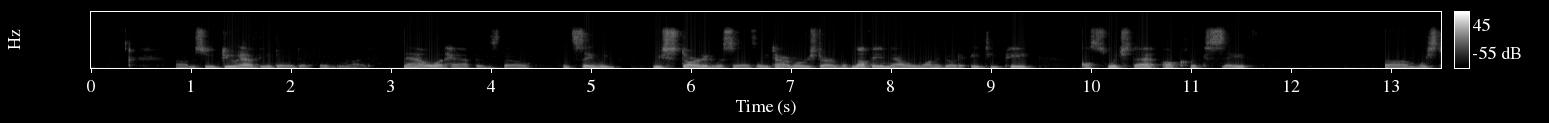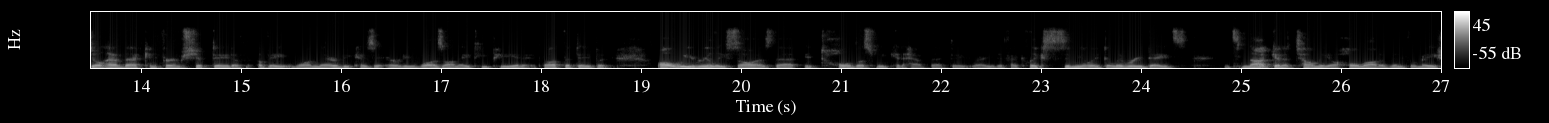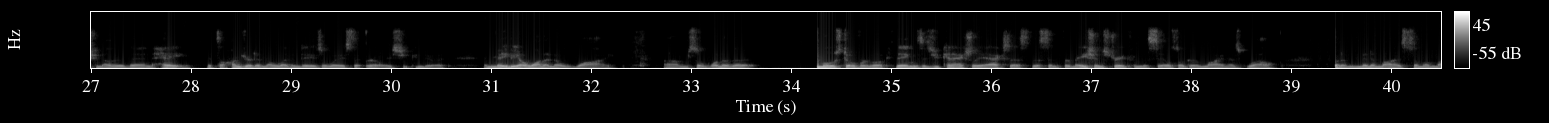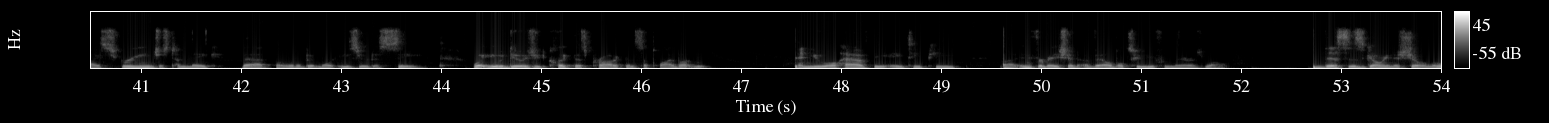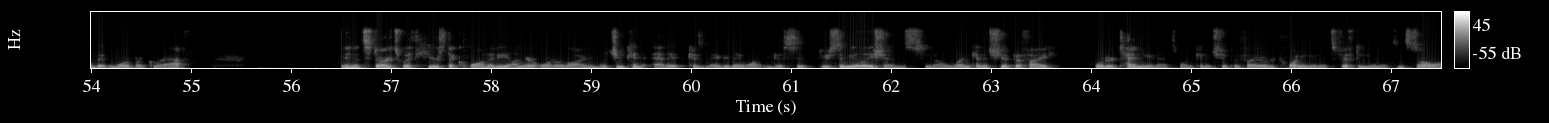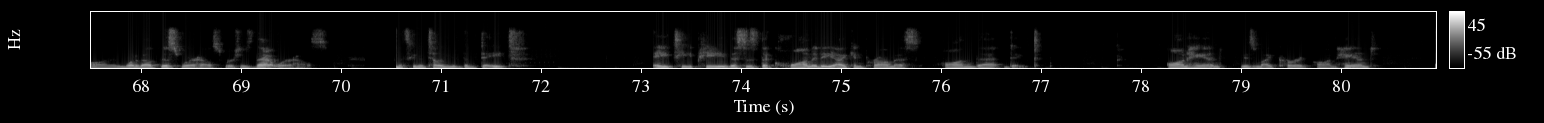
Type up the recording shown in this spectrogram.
Um, so you do have the ability to override. Now what happens though, let's say we, we started with sales lead time or we started with nothing. Now we want to go to ATP. I'll switch that. I'll click save. Um, we still have that confirmed ship date of, of 8-1 there because it already was on ATP and it thought that date, but all we really saw is that it told us we could have that date, right? If I click simulate delivery dates, it's not going to tell me a whole lot of information other than, hey, it's 111 days away is the earliest you can do it. And maybe I want to know why. Um, so one of the most overlooked things is you can actually access this information straight from the sales order line as well. I'm going to minimize some of my screen just to make that a little bit more easier to see. What you would do is you'd click this product and supply button, and you will have the ATP uh, information available to you from there as well. This is going to show a little bit more of a graph. And it starts with here's the quantity on your order line, which you can edit because maybe they want you to do simulations. You know, when can it ship if I order 10 units? When can it ship if I order 20 units, 50 units, and so on? And what about this warehouse versus that warehouse? And it's going to tell you the date. ATP, this is the quantity I can promise on that date. On hand is my current on hand.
